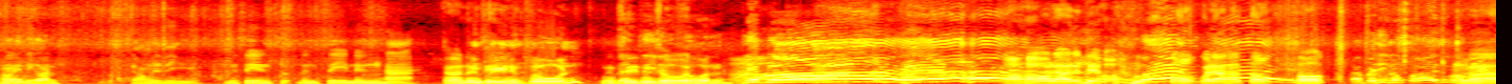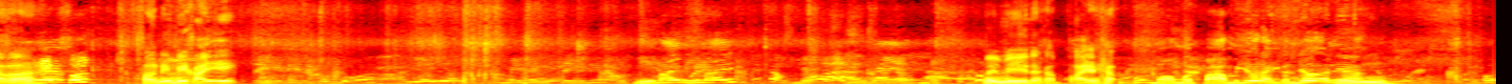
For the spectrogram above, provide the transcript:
เอาให้นิ่งก่อนสองหนึ่งสี่หนึ่งสี่หนึ่งห้าเออหหนึ่นึ่งงสี่สี่หหนึ่นึ่งงศูนย์หนึ่งสี่หนึ่งศูนย์เรียบร้อยเอาแล้วเดี๋ยวตกไปแล้วครับตกตกเอาไปที่ลูกบอยมามาฝั่งนี้มีใครอีก มีไหมมีไหมไม่มีนะครับไปครับมองเหมือนปลาไม่เยอะอะไรกันเยอะอันอืเนี้ยมโอ้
